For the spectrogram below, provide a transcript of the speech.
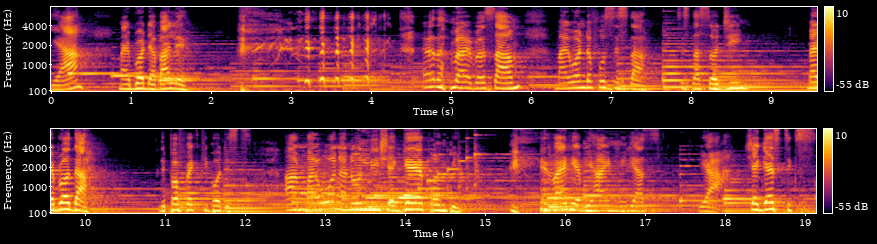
Yeah. My brother Bale. Another Bible Sam. My wonderful sister, Sister Soji. My brother, the perfect keyboardist. And my one and only Shege Pompey. is right here behind me. Yes. Yeah, she gets sticks.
